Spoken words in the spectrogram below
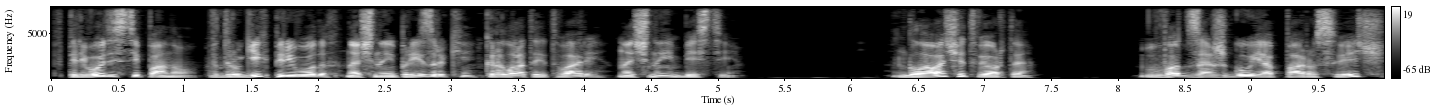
в переводе Степанова, в других переводах «Ночные призраки», «Крылатые твари», «Ночные бестии». Глава четвертая. «Вот зажгу я пару свеч,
